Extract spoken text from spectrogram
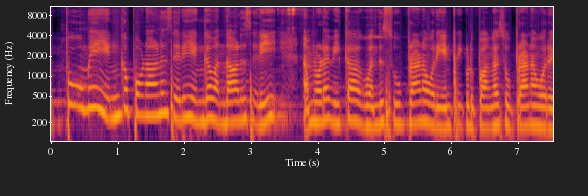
எப்போவுமே எங்கே போனாலும் சரி எங்கே வந்தாலும் சரி நம்மளோட வீக்காவுக்கு வந்து சூப்பரான ஒரு என்ட்ரி கொடுப்பாங்க. சூப்பரான ஒரு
